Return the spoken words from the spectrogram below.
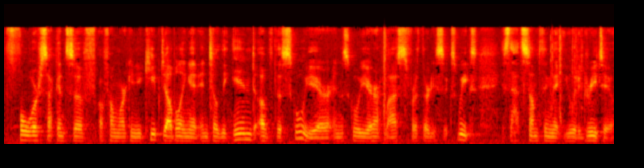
four seconds of, of homework, and you keep doubling it until the end of the school year, and the school year lasts for 36 weeks. Is that something that you would agree to?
